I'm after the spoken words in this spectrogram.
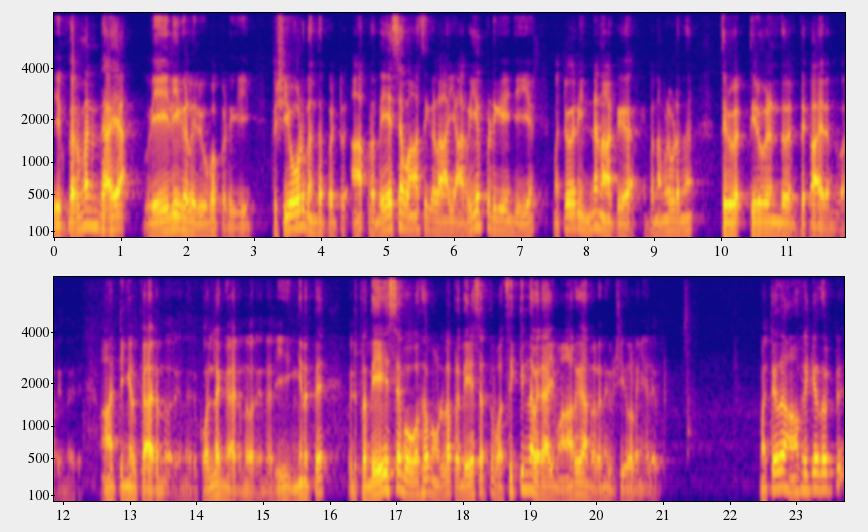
ഈ പെർമനന്റായ വേലികൾ രൂപപ്പെടുകയും കൃഷിയോട് ബന്ധപ്പെട്ട് ആ പ്രദേശവാസികളായി അറിയപ്പെടുകയും ചെയ്യുക മറ്റൊരു ഇന്ന നാട്ടുകാർ. ഇപ്പം നമ്മളിവിടെ നിന്ന് തിരുവ തിരുവനന്തപുരത്ത് കായരെന്ന് പറയുന്നവർ ആറ്റിങ്ങൽക്കാരെന്ന് പറയുന്നവർ കൊല്ലംകാരെന്ന് പറയുന്നവർ ഈ ഇങ്ങനത്തെ ഒരു പ്രദേശബോധമുള്ള പ്രദേശത്ത് വസിക്കുന്നവരായി മാറുക എന്ന് പറയുന്ന കൃഷി തുടങ്ങിയാലേ പറ്റും. മറ്റേത് ആഫ്രിക്ക തൊട്ട്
